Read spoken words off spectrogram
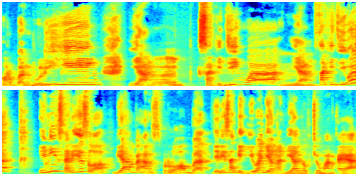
korban bullying, yang sakit jiwa, Hmm. yang sakit jiwa ini serius loh, dia sampai harus perlu obat. Jadi sakit jiwa jangan dianggap cuman kayak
